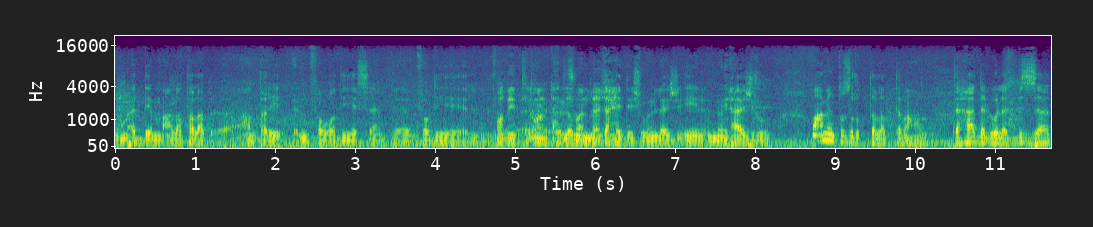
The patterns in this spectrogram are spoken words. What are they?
ومقدم على طلب عن طريق المفوضية السام... المفوضية المتحدة الأمم شؤون اللاجئين. المتحدة شؤون اللاجئين إنه يهاجروا. وعم ينتظروا الطلب تبعهم. هذا الولد بالذات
